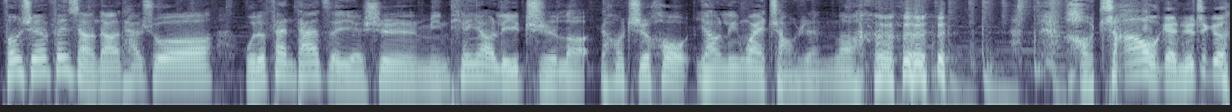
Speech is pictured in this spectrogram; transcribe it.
冯轩分享到，他说我的饭搭子也是明天要离职了。然后之后要另外找人了，好渣！我感觉这个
